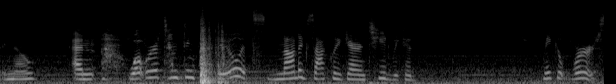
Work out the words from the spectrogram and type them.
They know. And what we're attempting to do, it's not exactly guaranteed we could make it worse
